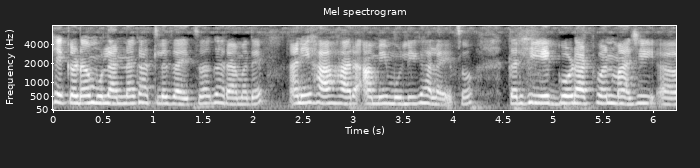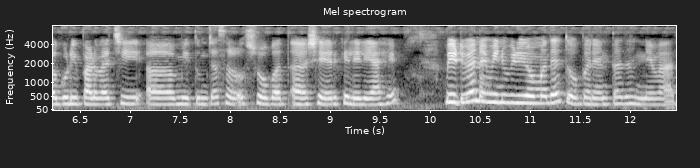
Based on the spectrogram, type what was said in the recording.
हे कडं मुलांना घातलं जायचं घरामध्ये आणि हा हार आम्ही मुली घालायचो. तर ही एक गोड आठवण माझी गुढीपाडव्याची मी तुमच्या सो- सोबत शेअर केलेली आहे. भेटूया नवीन व्हिडिओमध्ये तोपर्यंत धन्यवाद.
